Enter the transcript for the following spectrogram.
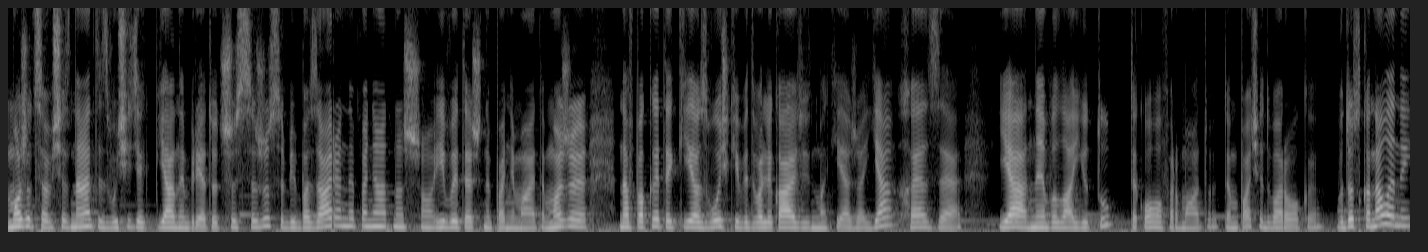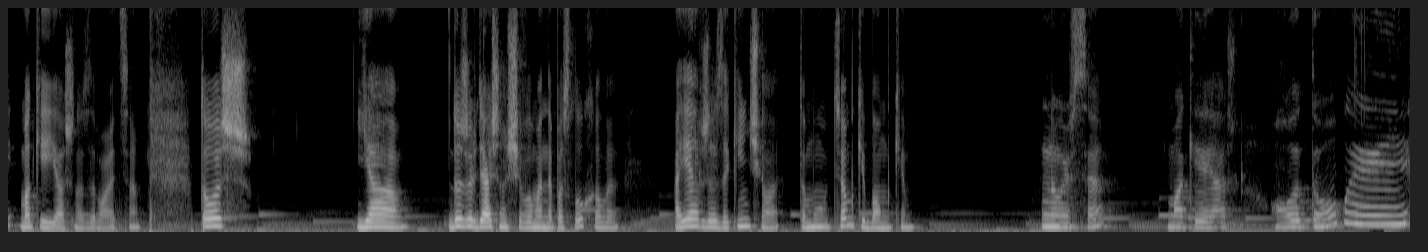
Може, це взагалі, знаєте, звучить як п'яний бред. От щось сижу собі базарю, непонятно що, і ви теж не розумієте. Може, навпаки, такі озвучки відволікають від макіяжа. Я хз. Я не вела Ютуб такого формату, тим паче два роки. Вдосконалений макіяж називається. Тож, я дуже вдячна, що ви мене послухали, а я вже закінчила, тому цьомки-бомки. Ну і все. Макіяж готовий.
